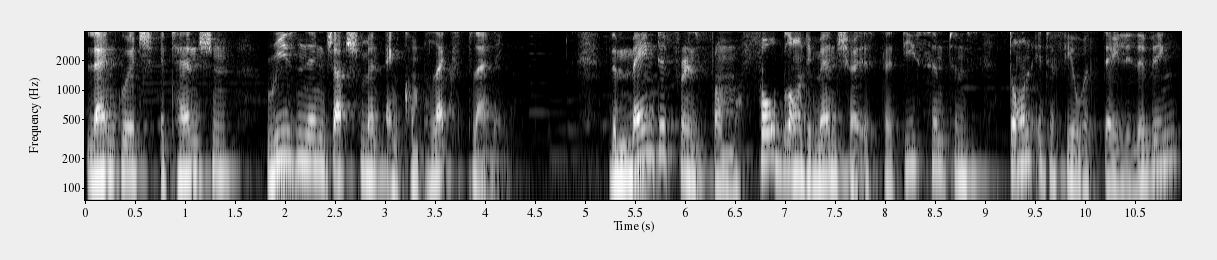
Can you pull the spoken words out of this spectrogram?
language, attention, reasoning, judgment, and complex planning. The main difference from full blown dementia is that these symptoms don't interfere with daily living,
